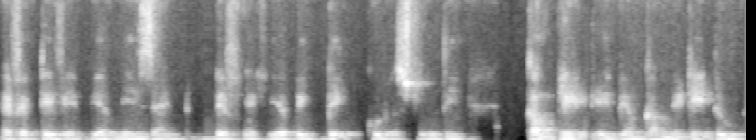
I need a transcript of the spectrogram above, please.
effective Appium is, and definitely a big, big kudos to the complete Appium community to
